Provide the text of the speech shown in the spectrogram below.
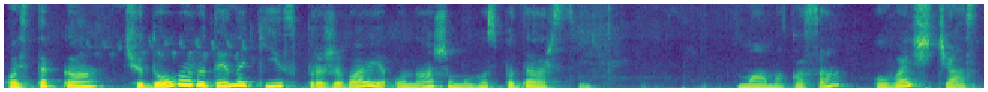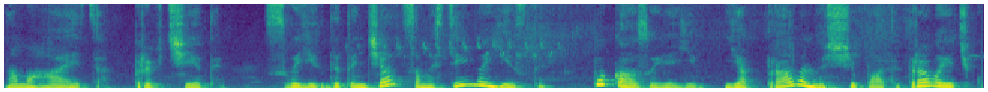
Ось така чудова родина кіз проживає у нашому господарстві. Мама коза увесь час намагається привчити своїх дитинчат самостійно їсти, показує їм, як правильно щипати травичку.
